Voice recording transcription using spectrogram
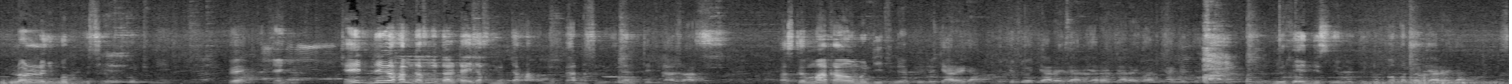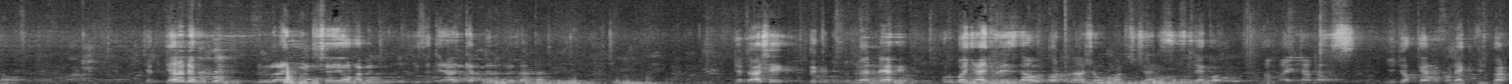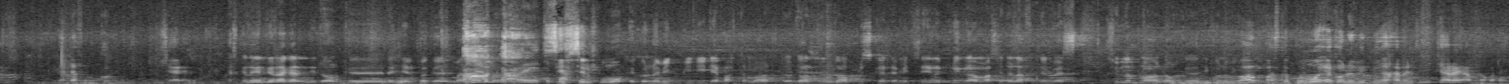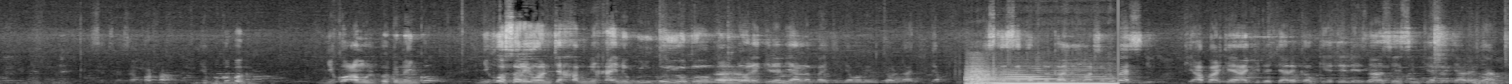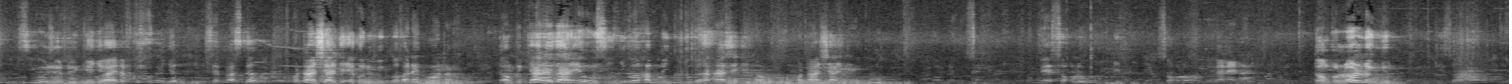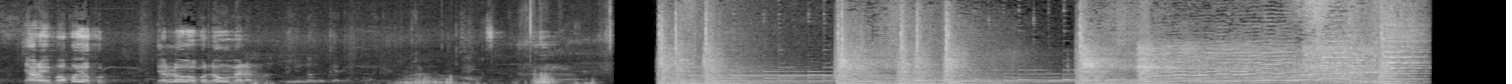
La aussi continuer te it li nga xam ñu ñu ñu identité parce que moi quand on me dit tu n'es plus de Thiaroye Gare ma juddoo Thiaroye Gare yaroo Thiaroye Gare yaa ngi ñu xëy bis ñu ma judd bokkatoo Thiaroye Gare ça m'a fait te dara defu ko politiciens ils étaient en quête de représentativité détaché dëkk bi nu mu leen neexee pour président coordination wu parti socialiste si nekkoon tendance ñu ku nekk une partie nga def ko commune géré da ngeen di ragal ni donc dañ leen bëgg a maanaam siif seen poumon économique bi du département d'autant plus que tamit c'est le plus grand marché de l'Afrique de l'Ouest sur le plan donc économique. waaw parce que poumon économique bi nga xamante ni Thiaroye am na ko tey c'est très important. Ñëpp ko bëgg. Ñi ko amul bëgg nañ ko. Ñi ko sori woon ca xam ni xëy na bu ñu ko yóotoo ngir doole gi leen yàlla may ci jamono ñu toll daañu ci jàpp appartient à Djiddah Thiaroye Kaw qui étaient les anciens cimetières de Gare si aujourd'hui Guédiawaye daf ko c'est parce que potentialité économique ba fa donc Gare et aussi ñi ko xam nañ ko potentialité moom la ñu soxla. Mais soxlawuñu nit donc loolu nag ñun nous disons Thiaroye boo ko ñu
